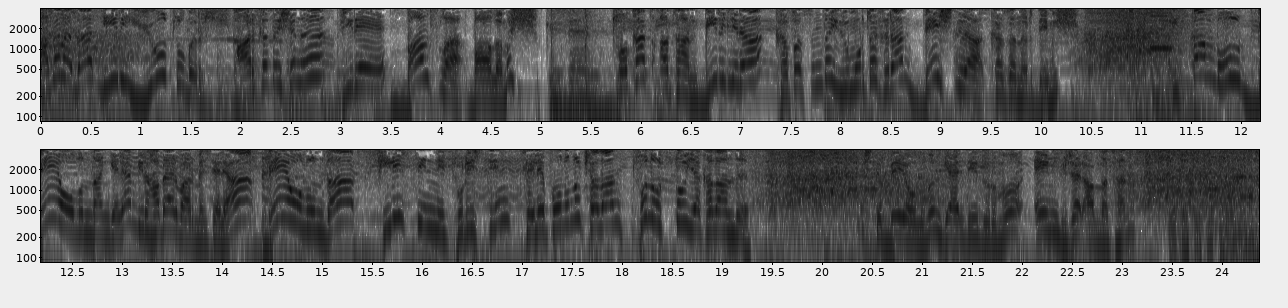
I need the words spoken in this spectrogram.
Adana'da bir YouTuber arkadaşını direğe bantla bağlamış. Tokat atan 1 lira kafasında yumurta kıran 5 lira kazanır demiş. İstanbul Beyoğlu'ndan gelen bir haber var mesela. Beyoğlu'nda Filistinli turistin telefonunu çalan Tunuslu yakalandı. İşte Beyoğlu'nun geldiği durumu en güzel anlatan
